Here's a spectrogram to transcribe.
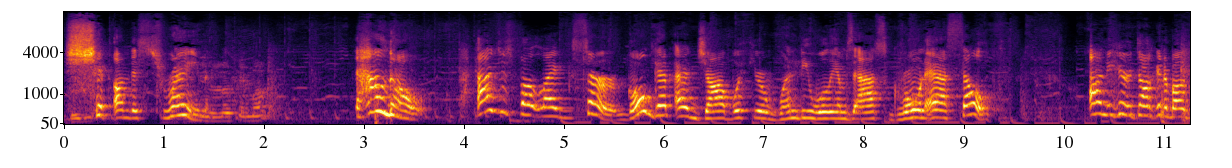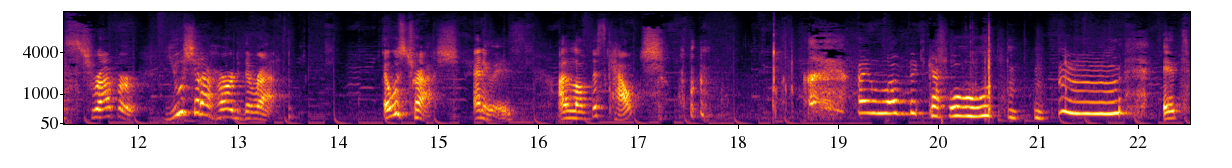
shit on this train. Look him up. Hell no. I just felt like, sir, go get a job with your Wendy Williams ass, grown ass self. On here talking about Strapper. You should have heard the rap. It was trash. Anyways, I love this couch. I love the couch. It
